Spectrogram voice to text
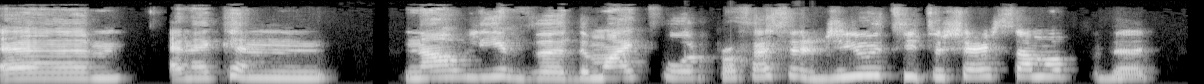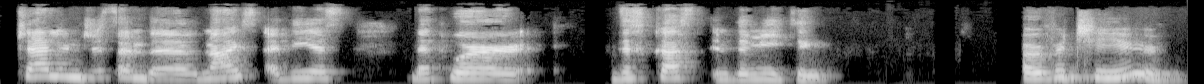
Um, and I can now leave uh, the mic for Professor Jyoti to share some of the challenges and the nice ideas that were discussed in the meeting. Over to you.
